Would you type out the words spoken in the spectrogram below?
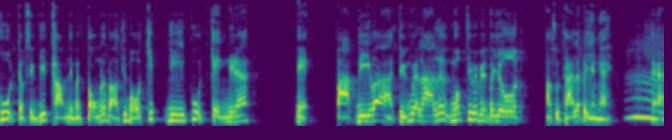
พูดกับสิ่งที่ทำเนี่ยมันตรงหรือเปล่าที่บอกว่าคิดดีพูดเก่งนี่นะเนี่ยปากดีว่าถึงเวลาเลิกงบที่ไม่เป็นประโยชน์เอาสุดท้ายแล้วเป็นยังไงนะฮะ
